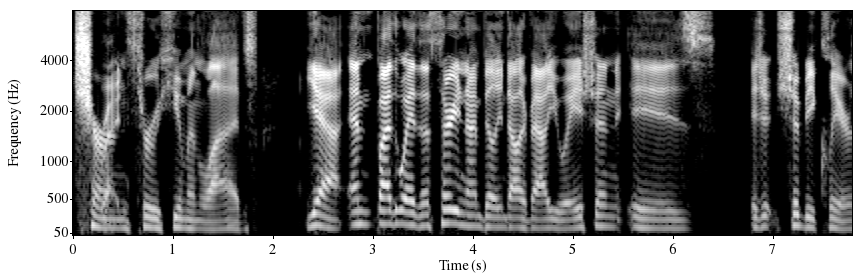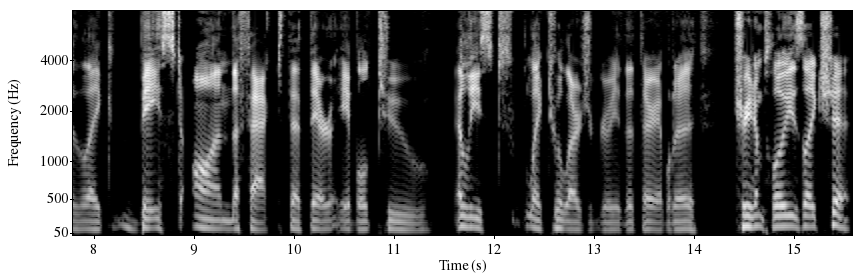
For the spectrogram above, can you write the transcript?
churn right. through human lives. Yeah, and by the way, the thirty-nine billion dollar valuation is it should be clear, like based on the fact that they're able to at least like to a large degree that they're able to treat employees like shit.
